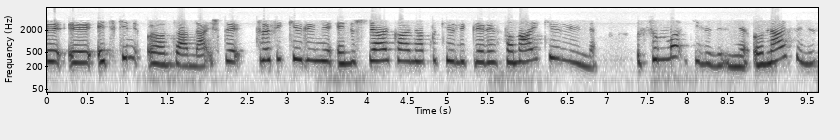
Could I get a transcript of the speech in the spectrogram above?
ve e, etkin yöntemler işte trafik kirliliğini, endüstriyel kaynaklı kirlilikleri, sanayi kirliliğini, ısınma kirliliğini önlerseniz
